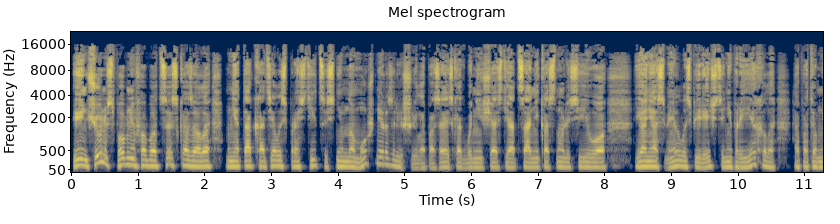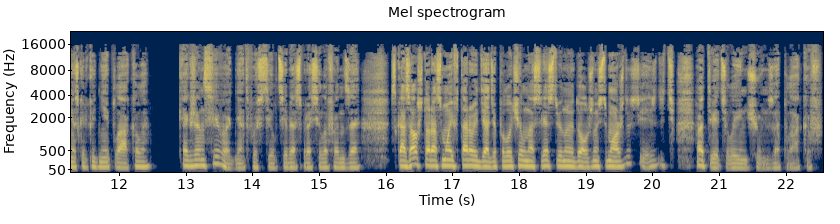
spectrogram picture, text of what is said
Инчунь, вспомнив об отце, сказала, «Мне так хотелось проститься с ним, но муж не разрешил, опасаясь, как бы несчастья отца не коснулись и его. Я не осмелилась перечься, не приехала, а потом несколько дней плакала». «Как же он сегодня отпустил тебя?» — спросила Фэнзе. «Сказал, что раз мой второй дядя получил наследственную должность, можно съездить», — ответила Инчунь, заплакав.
